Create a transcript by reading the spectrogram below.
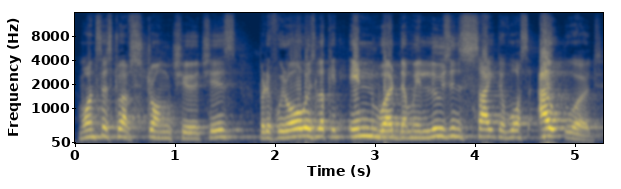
He wants us to have strong churches, but if we're always looking inward, then we're losing sight of what's outward.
